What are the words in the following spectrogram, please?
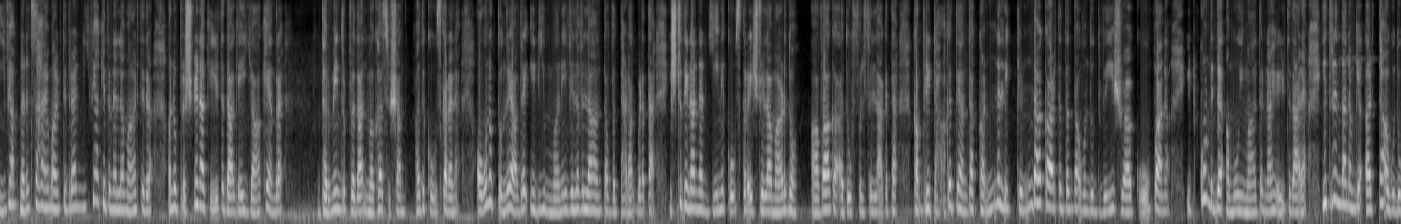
ನೀವ್ಯಾಕೆ ನನಗೆ ಸಹಾಯ ಮಾಡ್ತಿದ್ರ? ನೀವ್ಯಾಕೆ ಇದನ್ನೆಲ್ಲ ಮಾಡ್ತಿದ್ರ ಅನ್ನೋ ಪ್ರಶ್ನೆನ ಕೇಳ್ತಿದ್ದಾಗೆ ಯಾಕೆ ಅಂದರೆ ಧರ್ಮೇಂದ್ರ ಪ್ರಧಾನ್ ಮಗ ಸುಶಾಂತ್ ಅದಕ್ಕೋಸ್ಕರನೇ. ಅವನಿಗೆ ತೊಂದರೆ ಆದರೆ ಇಡೀ ಮನೆ ವಿಲ್ಲವಿಲ್ಲ ವಿಲ್ಲ ಅಂತ ಒದ್ದಾಡಾಗ್ಬಿಡತ್ತೆ. ಇಷ್ಟು ದಿನ ನಾನು ಏನಕ್ಕೋಸ್ಕರ ಇಷ್ಟೆಲ್ಲ ಮಾಡಿದ್ನೋ? ಆವಾಗ ಅದು ಫುಲ್ಫಿಲ್ ಆಗುತ್ತೆ ಕಂಪ್ಲೀಟ್ ಆಗುತ್ತೆ ಅಂತ ಕಣ್ಣಲ್ಲಿ ಕೆಂಡ ಕಾಡ್ತದಂಥ ಒಂದು ದ್ವೇಷ, ಕೋಪನ ಇಟ್ಕೊಂಡಿದ್ದೆ ಅಮ್ಮು ಈ ಮಾತನ್ನು ಹೇಳ್ತಿದ್ದಾರೆ ಇದರಿಂದ ನಮಗೆ ಅರ್ಥ ಆಗೋದು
